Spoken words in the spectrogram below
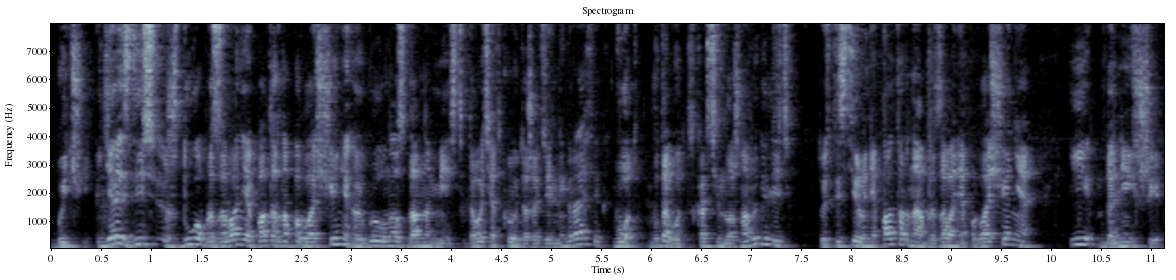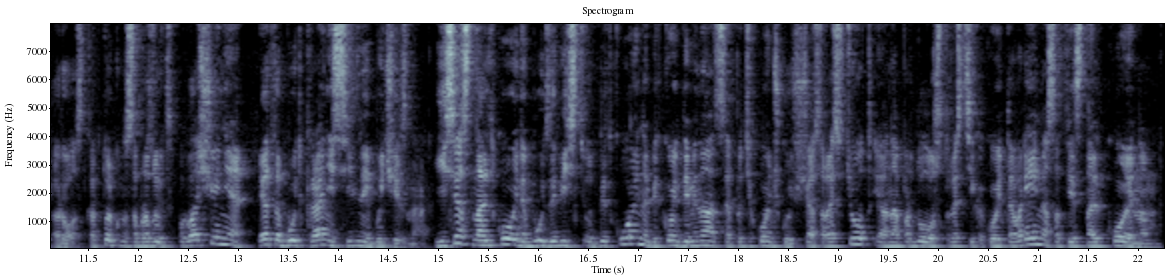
бычий. Я здесь жду образования паттерна поглощения, как было у нас в данном месте. Давайте открою даже отдельный график. Вот, вот так вот картина должна выглядеть. То есть тестирование паттерна, образование поглощения и дальнейший рост. Как только у нас образуется поглощение, это будет крайне сильный бычий знак. Естественно, альткоины будет зависеть от биткоина. Биткоин доминация потихонечку сейчас растет, и она продолжит расти какое-то время. Соответственно, альткоинам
